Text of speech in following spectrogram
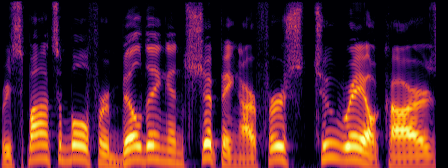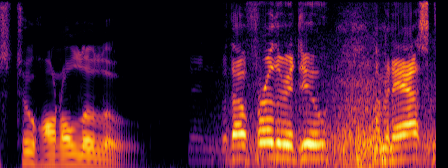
responsible for building and shipping our first two rail cars to Honolulu. Without further ado, I'm going to ask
